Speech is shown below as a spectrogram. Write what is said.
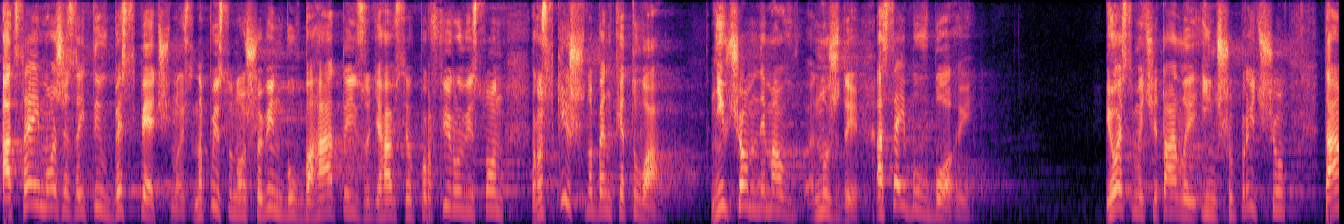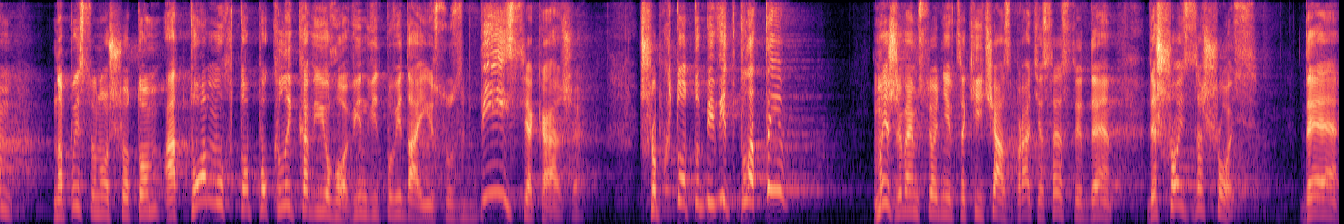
А цей може зайти в безпечність. Написано, що він був багатий, зодягався в порфіровий сон, розкішно бенкетував. Ні в чому не мав нужди. А цей був Богий. І ось ми читали іншу притчу. Там написано, що том, а тому, хто покликав його, він відповідає Ісус, бійся, каже, щоб хто тобі відплатив. Ми живемо сьогодні в такий час, браті, сестри, де, де щось за щось. Де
